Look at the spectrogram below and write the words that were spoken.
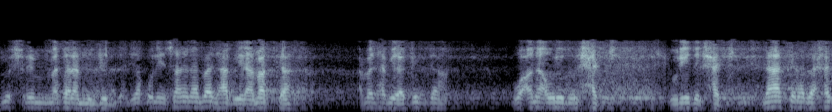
يحرم مثلا من جدة. يقول الإنسان أنا بذهب إلى مكة بذهب إلى جدة وأنا أريد الحج يريد الحج. لكن بحج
